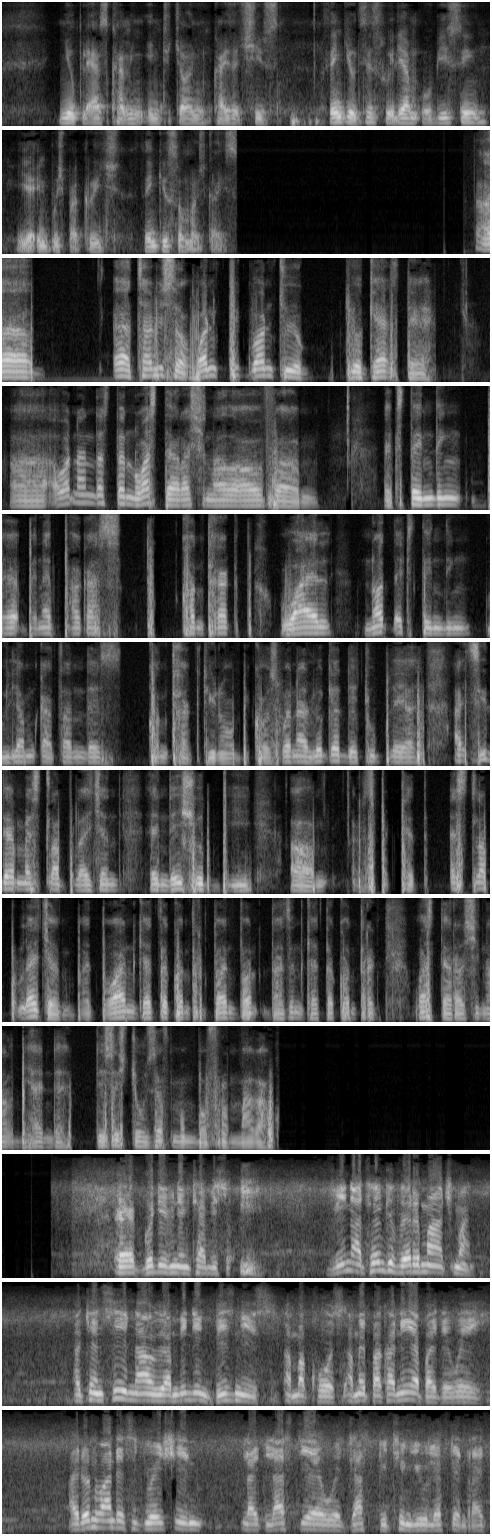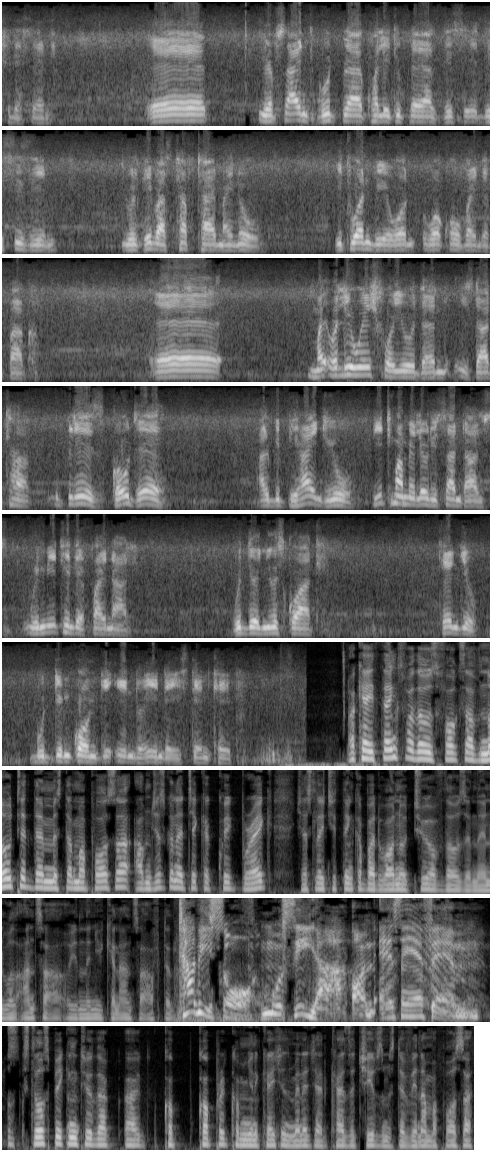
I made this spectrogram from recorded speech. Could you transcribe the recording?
new players coming in to join Kaizer Chiefs? Thank you. This is William Obisi here in Bushbuck Ridge. Thank you so much, guys. Uh, uh, Thabiso, one quick one to your, to your guest there. Uh, I want to understand what's the rationale of um, extending Bernard Parker's contract while not extending Willard Katsande's contract, you know, because when I look at the two players, I see them as club legend and they should be um, respected as club legend, but one gets a contract, one doesn't get a contract. What's the rationale behind that? This is Joseph Mumbo from Maga. Uh, good evening, Thabiso. Vina, thank you very much, man. I can see now you are meaning business. I'm a course. I'm a Buccaneer, by the way. I don't want a situation like last year we're just beating you left and right to the center. Uh, you have signed good player, quality players this this season. You will give us tough time, I know. It won't be a walkover in the park. Uh, my only wish for you then is that uh, please go there. I'll be behind you. Beat Mamelodi Sundowns. We meet in the final with the new squad. Thank you. In the, in the Eastern Cape. Okay, thanks for those folks. I've noted them, Mr. Maphosa. I'm just going to take a quick break, just let you think about one or two of those, and then we'll answer, and then you can answer after. That. Thabiso Mosia on SAFM. Still speaking to the uh, corporate communications manager at Kaizer Chiefs, Mr. Vina Maphosa.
